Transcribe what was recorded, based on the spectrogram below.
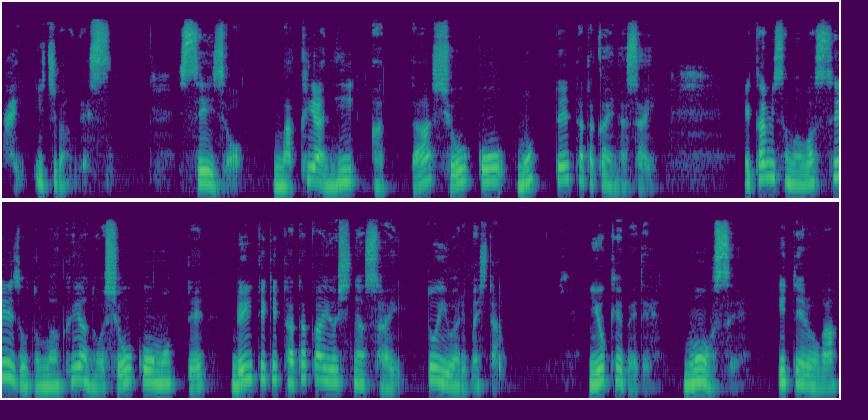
はい、1番です。聖女、幕屋にあった証拠を持って戦いなさい。神様は聖女と幕屋の証拠を持って霊的戦いをしなさいと言われました。ヨケベでモーセ、イテロが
